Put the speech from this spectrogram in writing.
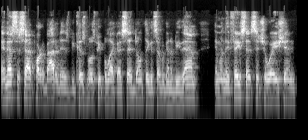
And that's the sad part about it is because most people, like I said, don't think it's ever going to be them. And when they face that situation,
